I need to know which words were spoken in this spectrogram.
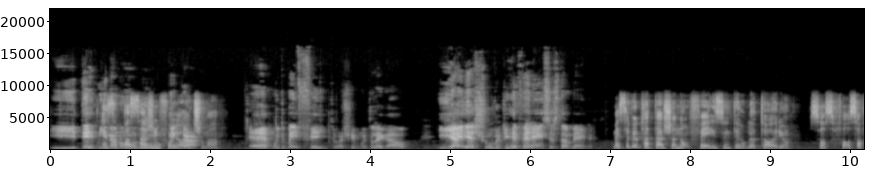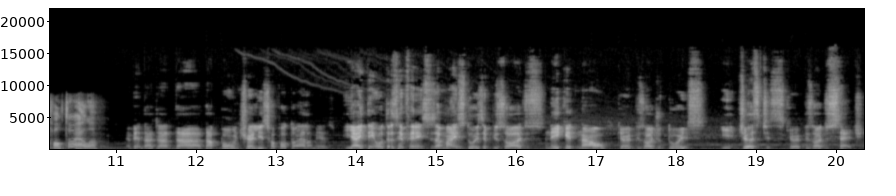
e termina Essa no Essa passagem no foi ótima. É, muito bem feito, eu achei muito legal. E aí é chuva de referências também, né? Mas você viu que a Tasha não fez o interrogatório? Só, só faltou ela. É verdade, a da, da ponte ali só faltou ela mesmo. E aí tem outras referências a mais dois episódios: Naked Now, que é o episódio 2, e Justice, que é o episódio 7.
